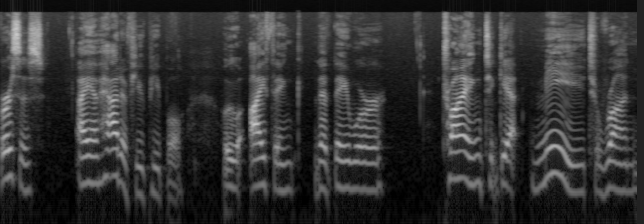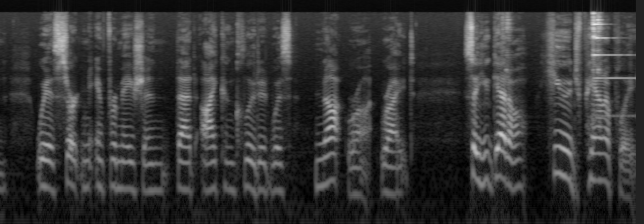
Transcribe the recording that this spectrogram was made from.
versus I have had a few people who I think that they were trying to get me to run with certain information that I concluded was not right. So you get a huge panoply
